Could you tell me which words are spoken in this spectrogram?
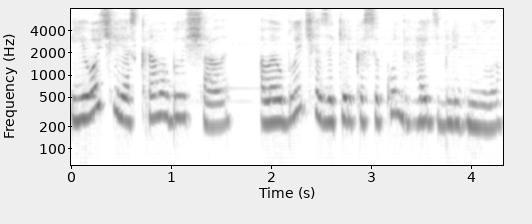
Її очі яскраво блищали, але обличчя за кілька секунд геть зблідніло.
